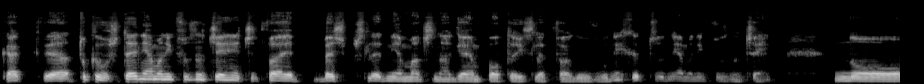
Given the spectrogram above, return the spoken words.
как... Тук въобще няма никакво значение, че това е, беше последния матч на Грен Потър и след това го уволниха, няма никакво значение. Но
